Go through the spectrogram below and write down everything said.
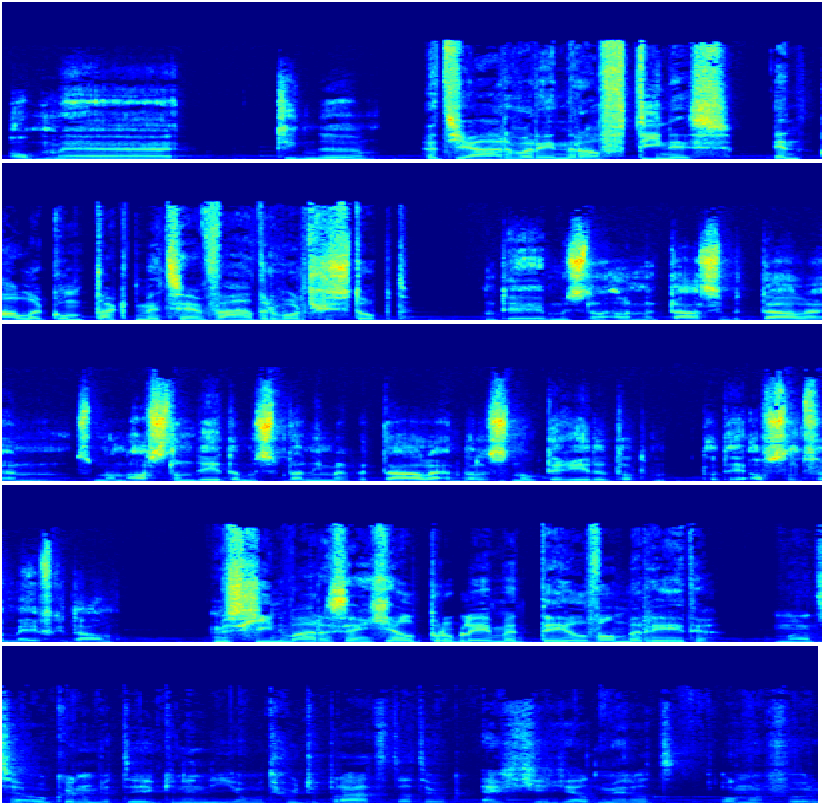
Op mijn tiende... Het jaar waarin Raf tien is en alle contact met zijn vader wordt gestopt. Want hij moest dan alimentatie betalen en als hij dan afstand deed, dan moest hij dat niet meer betalen. En dat is dan ook de reden dat, dat hij afstand van mij heeft gedaan. Misschien waren zijn geldproblemen deel van de reden. Maar het zou ook kunnen betekenen, niet om het goed te praten, dat hij ook echt geen geld meer had om nog voor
